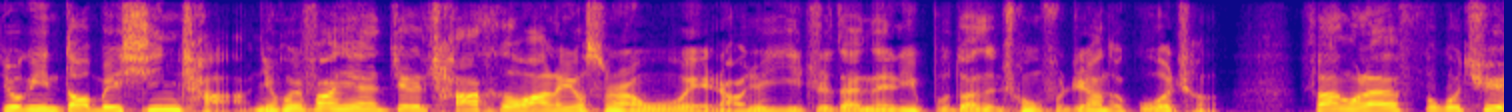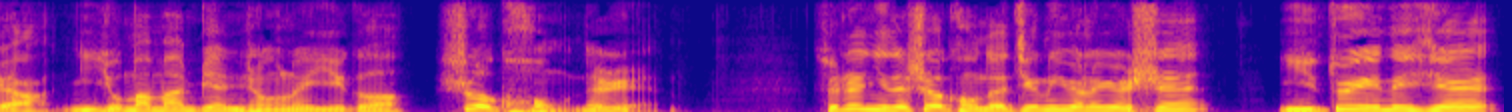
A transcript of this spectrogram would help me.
又给你倒杯新茶，你会发现这个茶喝完了又索然无味，然后就一直在那里不断的重复这样的过程，翻过来覆过去啊，你就慢慢变成了一个社恐的人。随着你的社恐的经历越来越深，你对那些。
